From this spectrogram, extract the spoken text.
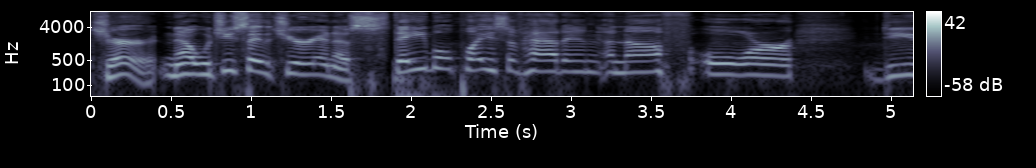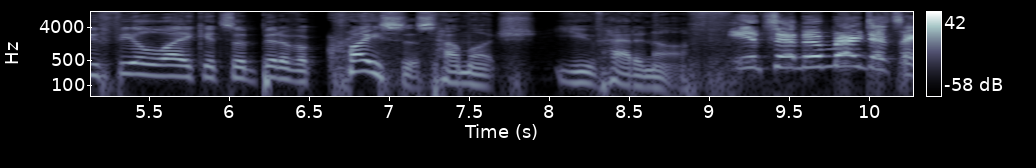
Sure. Now, would you say that you're in a stable place of having enough, or do you feel like it's a bit of a crisis how much you've had enough? It's an emergency.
